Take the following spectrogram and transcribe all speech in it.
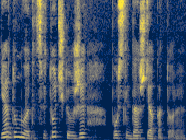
я думаю, это цветочки уже после дождя, которая...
